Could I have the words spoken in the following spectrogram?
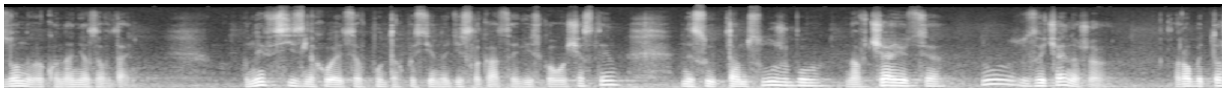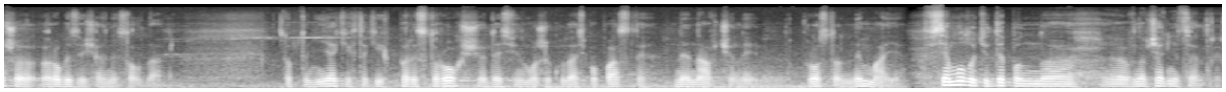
в зону виконання завдань. Вони всі знаходяться в пунктах постійної дислокації військових частин, несуть там службу, навчаються. Ну, звичайно, що робить те, що робить звичайний солдат. Тобто ніяких таких пересторог, що десь він може кудись попасти, не навчений, просто немає. Вся молодь іде е, в навчальні центри.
